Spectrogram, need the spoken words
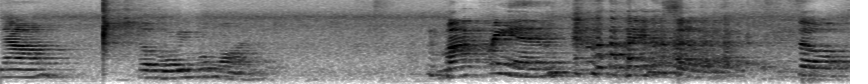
Now, before we will on, my friends, save each other. So,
